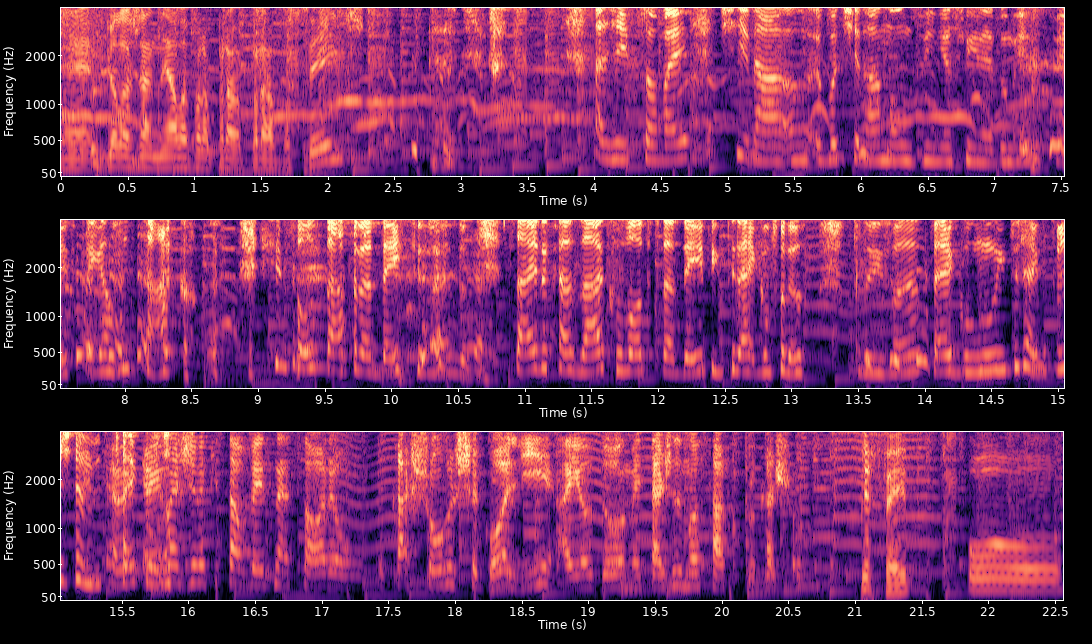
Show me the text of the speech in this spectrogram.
é, pela janela pra- pra pra vocês. A gente só vai tirar, eu vou tirar a mãozinha assim, né, do meio do peito, pegar um taco e voltar pra dentro, né? do- sai do casaco, volto pra dentro, entrego pro, pro Ivan, pego um, entrego pro Jamil, Eu, pego eu outro. imagino que talvez nessa hora o, o cachorro chegou ali, aí eu dou metade do meu taco pro cachorro. Perfeito. O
